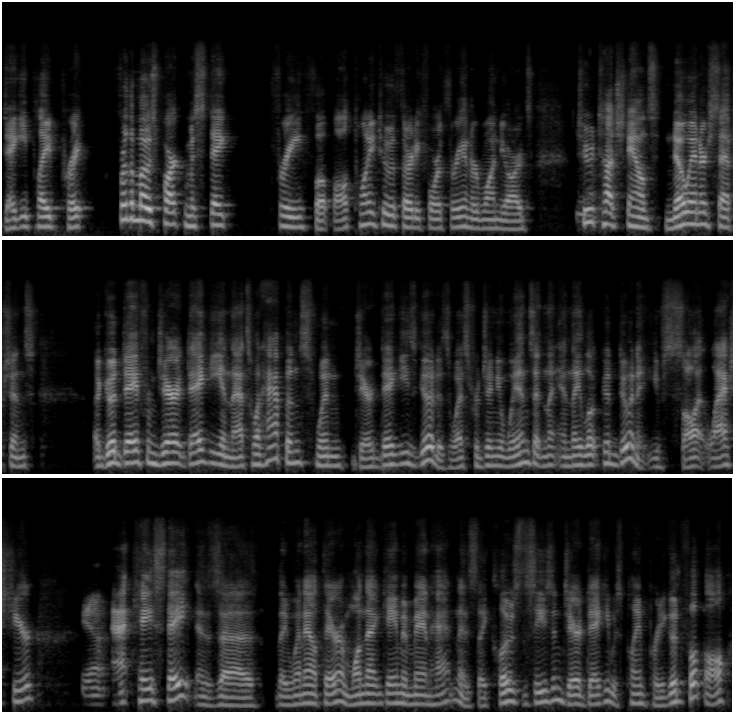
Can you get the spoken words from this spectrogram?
Doege played pre- for the most part mistake free football 22 of 34, 301 yards, two yeah. touchdowns, no interceptions. A good day from Jarret Doege, and that's what happens when Jarret Doege's good. As West Virginia wins, and and they look good doing it. You saw it last year, yeah, at K State as uh, they went out there and won that game in Manhattan. As they closed the season, Jarret Doege was playing pretty good football,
